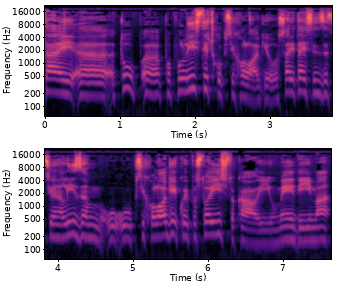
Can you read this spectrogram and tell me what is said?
taj, uh, tu uh, populističku psihologiju. U stvari taj senzacionalizam u, u psihologiji koji postoji isto kao i u medijima,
